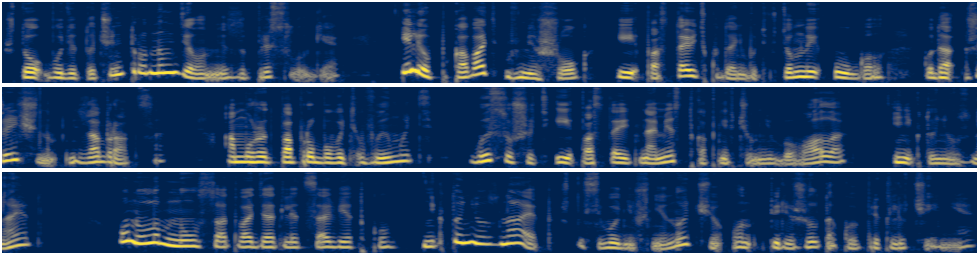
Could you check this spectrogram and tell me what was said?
что будет очень трудным делом из-за прислуги. Или упаковать в мешок и поставить куда-нибудь в темный угол, куда женщинам не забраться. А может попробовать вымыть, высушить и поставить на место, как ни в чем не бывало, и никто не узнает. Он улыбнулся, отводя от лица ветку. Никто не узнает, что сегодняшней ночью он пережил такое приключение.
